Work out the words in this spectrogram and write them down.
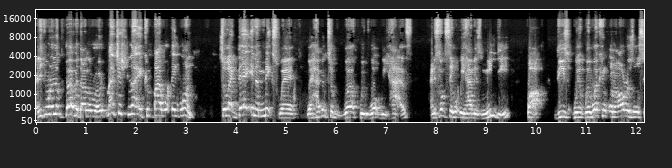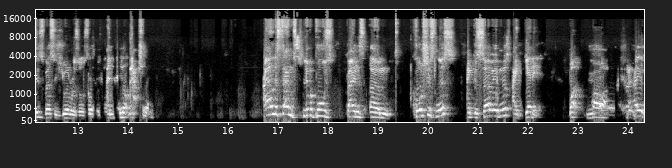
And if you want to look further down the road, Manchester United can buy what they want. So like they're in a mix where we're having to work with what we have, and it's not to say what we have is meaty, but these we're, we're working on our resources versus your resources, and they're not matching. I understand Liverpool's fans' um, cautiousness and conservativeness. I get it, but Oh. I,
